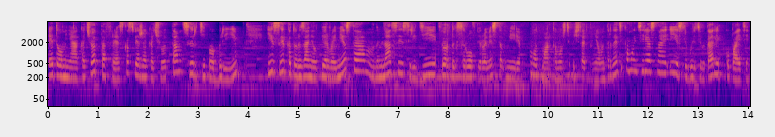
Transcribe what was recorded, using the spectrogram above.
Это у меня качотта фреско, свежая качотта, сыр типа бри и сыр, который занял первое место в номинации среди твердых сыров, первое место в мире. Вот марка, можете почитать про нее в интернете, кому интересно, и если будете в Италии, покупайте.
